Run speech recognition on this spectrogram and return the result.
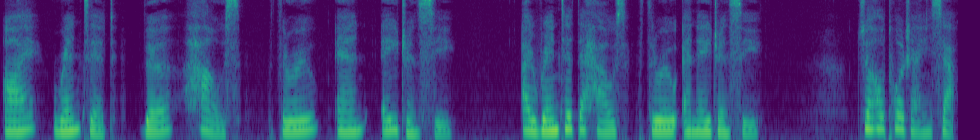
I rented the house through an agency. I rented the house through an agency. 最后拓展一下，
